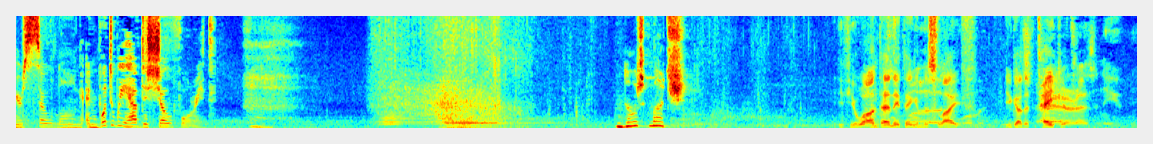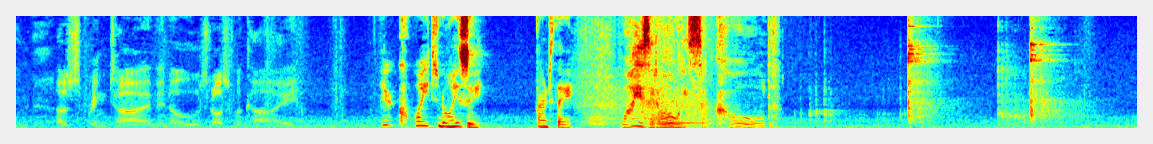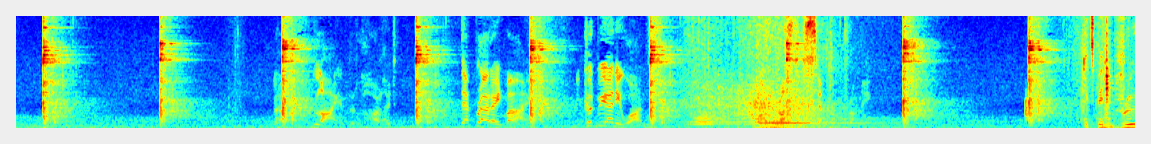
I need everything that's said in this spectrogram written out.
Here so long, and what do we have to show for it? Not much. If you want anything in this life, you gotta take it. As an evening of springtime in old Rosmakai. They're quite noisy, aren't they? Why is it always so cold?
